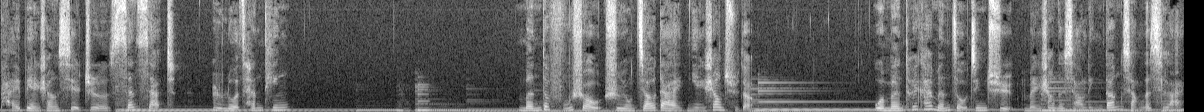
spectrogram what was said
牌匾上写着 “Sunset 日落餐厅”。门的扶手是用胶带粘上去的。我们推开门走进去，门上的小铃铛响了起来。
